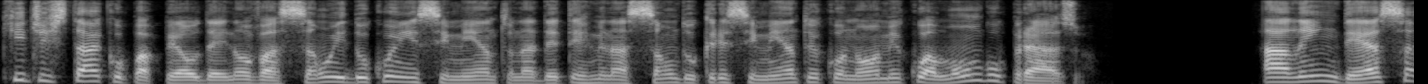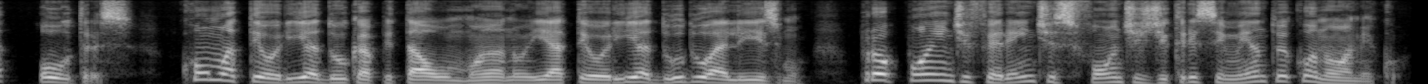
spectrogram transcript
que destaca o papel da inovação e do conhecimento na determinação do crescimento econômico a longo prazo. Além dessa, outras, como a teoria do capital humano e a teoria do dualismo, propõem diferentes fontes de crescimento econômico.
